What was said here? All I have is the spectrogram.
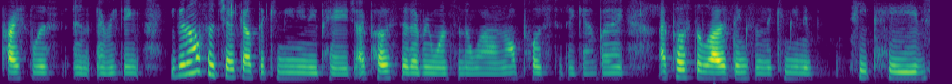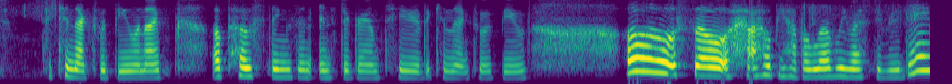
Price list and everything. You can also check out the community page. I post it every once in a while, and I'll post it again. But I, I post a lot of things in the community page to connect with you, and I, post things in Instagram too to connect with you. Oh, so I hope you have a lovely rest of your day.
